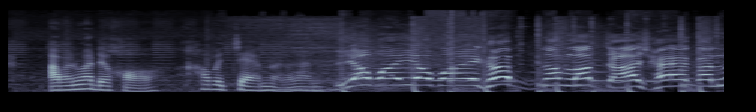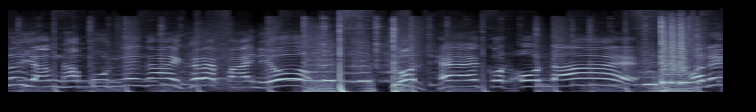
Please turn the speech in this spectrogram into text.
ๆ เอาเป็นว่าเดี๋ยวขอ เข้าไปแจมหน่อยแล้วกันเยาวไปเยาวไปครับน้ำรัดจ๋าแชร์กันหรือยังทำบุญง่ายๆ แค่ปลายนิ้วกดแชร์กดโอนได้ วันนี้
